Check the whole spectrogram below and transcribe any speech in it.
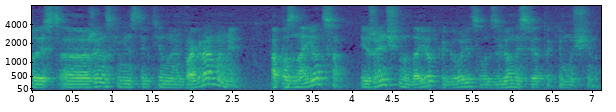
то есть э, женскими инстинктивными программами, опознается, и женщина дает, как говорится, вот зеленый свет таким мужчинам.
